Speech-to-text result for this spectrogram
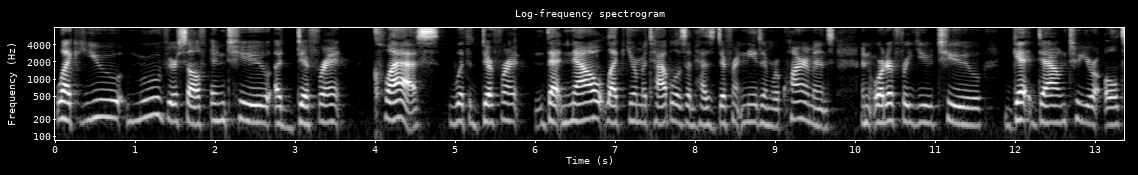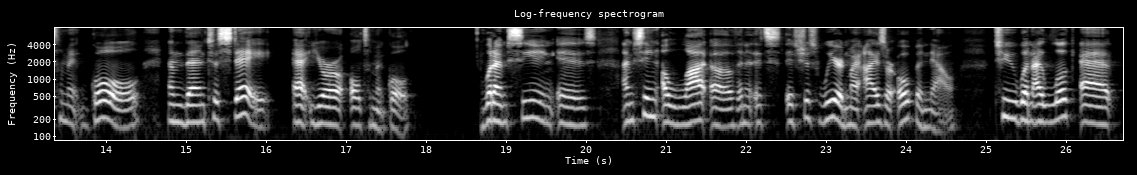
Like you move yourself into a different class with different that now like your metabolism has different needs and requirements in order for you to get down to your ultimate goal and then to stay at your ultimate goal. What i'm seeing is i'm seeing a lot of and it's it's just weird my eyes are open now to when i look at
